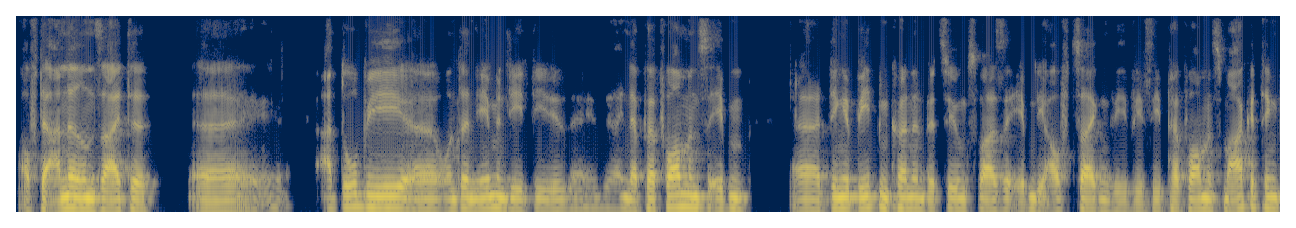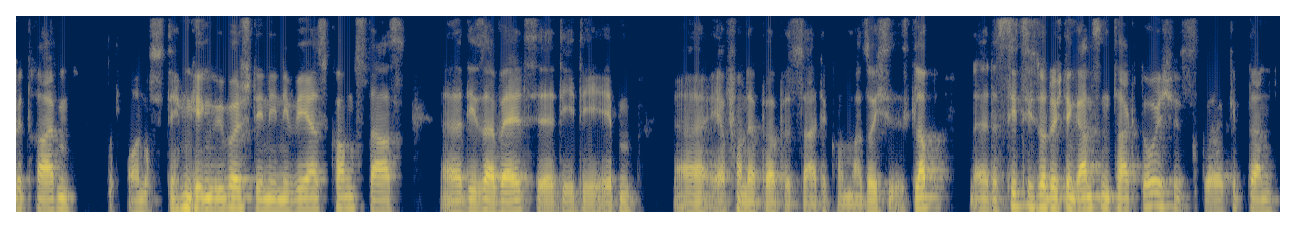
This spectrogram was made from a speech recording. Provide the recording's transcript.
auf der anderen Seite äh, Adobe äh, Unternehmen, die, die in der Performance eben äh, Dinge bieten können, beziehungsweise eben die aufzeigen, wie, wie sie Performance Marketing betreiben. Und dem gegenüber stehen die Niveas, Kongstars, äh, dieser Welt, äh, die, die eben äh, eher von der Purpose-Seite kommen. Also ich, ich glaube, äh, das zieht sich so durch den ganzen Tag durch. Es äh, gibt dann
